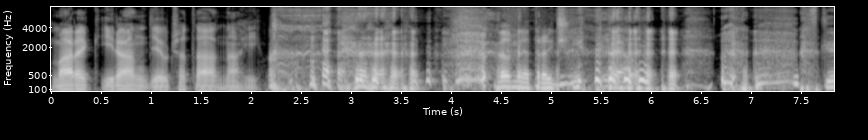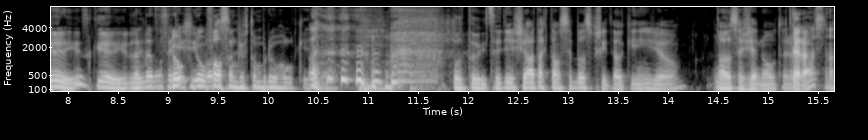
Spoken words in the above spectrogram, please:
Marek, Irán, dievčatá, nahy. Velmi netradiční. skvělý, skvělý. Tak na to se Dou, těším. doufal jsem, že v tom budou holky. O to víc se těším. A tak tam si byl s přítelkyní, že jo? Ale se ženou teda. Teraz na.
